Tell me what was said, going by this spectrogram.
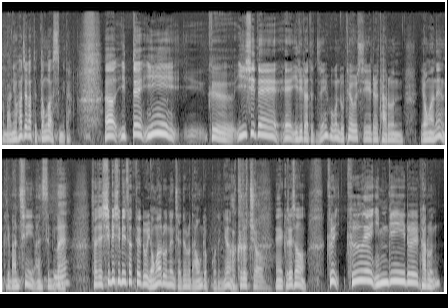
많이 화제가 됐던 것 같습니다. 아, 이때 이, 그, 이 시대의 일이라든지 혹은 노태우 씨를 다룬 영화는 그리 많지 않습니다. 네. 사실 12.12 사태도 영화로는 제대로 나온 게 없거든요. 아, 그렇죠. 네, 그래서 그, 그의 임기를 다룬 어,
